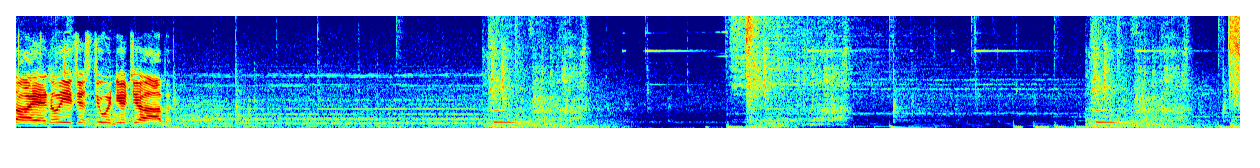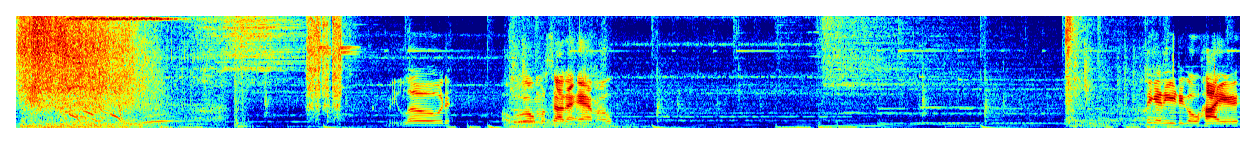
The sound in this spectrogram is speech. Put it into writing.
Sorry. I know you're just doing your job. Reload. Oh, we're almost out of ammo. I think I need to go higher.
